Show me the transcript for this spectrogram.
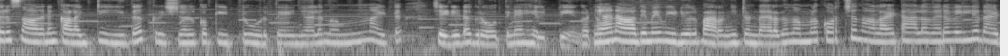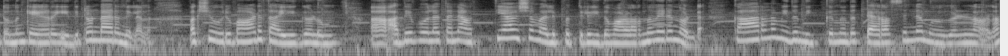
ഒരു സാധനം കളക്ട് ചെയ്ത് കൃഷികൾക്കൊക്കെ ഇട്ട് കൊടുത്തു കഴിഞ്ഞാൽ നന്നായിട്ട് ചെടിയുടെ ഗ്രോത്തിനെ ഹെൽപ്പ് ചെയ്യും കേട്ടോ. ഞാൻ ആദ്യമേ വീഡിയോയിൽ പറഞ്ഞിട്ടുണ്ടായിരുന്നു നമ്മൾ കുറച്ച് നാളായിട്ട് ആലോവേര വലിയതായിട്ടൊന്നും കെയർ ചെയ്തിട്ടുണ്ടായിരുന്നില്ലെന്ന്. പക്ഷെ ഒരുപാട് തൈകളും അതേപോലെ തന്നെ അത്യാവശ്യം വലുപ്പത്തിലും ഇത് വളർന്നു വരുന്നുണ്ട്. കാരണം ഇത് നിൽക്കുന്നത് ടെറസിന്റെ മുകളിലാണ്.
